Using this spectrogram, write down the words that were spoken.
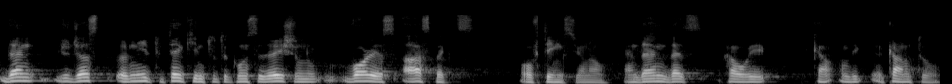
then you just need to take into the consideration various aspects of things, you know. And then that's how we come, we come to,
